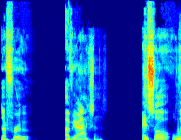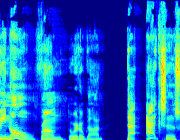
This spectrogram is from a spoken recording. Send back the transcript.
the fruit of your actions. And so we know from the word of God actions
